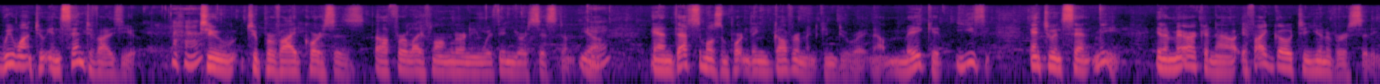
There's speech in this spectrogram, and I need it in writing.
we want to incentivize you Uh-huh. to, to provide courses uh, for lifelong learning within your system. You Okay. know? And that's the most important thing government can do right now. Make it easy. And to incent me. In America now, if I go to university,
